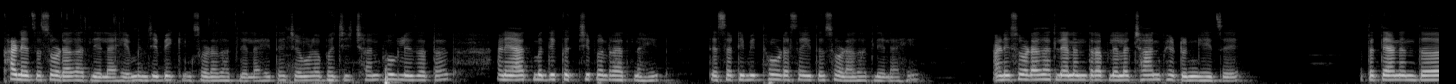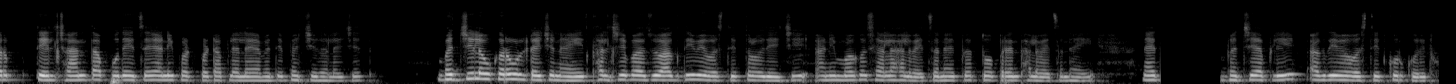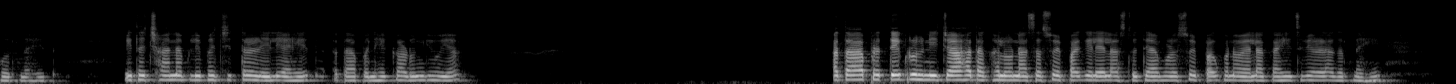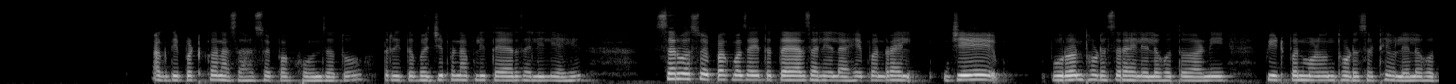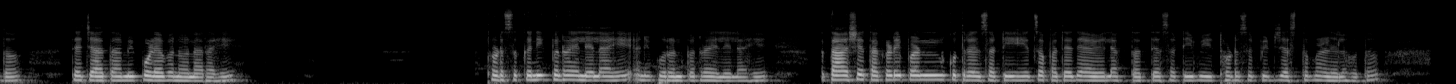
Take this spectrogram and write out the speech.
खाण्याचा सोडा घातलेला आहे म्हणजे बेकिंग सोडा घातलेला आहे. त्याच्यामुळं भजी छान फुगले जातात आणि आतमध्ये कच्ची पण राहत नाहीत. त्यासाठी मी थोडासा इथं सोडा घातलेला आहे. आणि सोडा घातल्यानंतर आपल्याला छान फेटून घ्यायचं आहे आता त्यानंतर तेल छान तापू द्यायचं आहे आणि पटपट आपल्याला यामध्ये भजी घालायची आहेत भज्जी लवकर उलटायची नाहीत. खालची बाजू अगदी व्यवस्थित तळू द्यायची आणि मगच ह्याला हलवायचं नाही तर तोपर्यंत हलवायचं नाही. भजी आपली अगदी व्यवस्थित कुरकुरीत होत नाहीत. इथं छान आपली भजी तळलेली आहेत. आता आपण हे काढून घेऊया. आता प्रत्येक गृहिणीच्या हाताखालून असा स्वयंपाक गेलेला असतो. त्यामुळं स्वयंपाक बनवायला काहीच वेळ लागत नाही. अगदी पटकन असा हा स्वयंपाक होऊन जातो. तर इथं भजी पण आपली तयार झालेली आहेत. सर्व स्वयंपाक माझा इथं तयार झालेला आहे. पण राहील जे पुरण थोडंसं राहिलेलं होतं आणि पीठ पण मळून थोडंसं ठेवलेलं होतं. त्याच्या आता आम्ही पोळ्या बनवणार आहे. थोडंसं कणिक पण राहिलेलं आहे आणि पुरण पण राहिलेलं आहे. आता शेताकडे पण कुत्र्यांसाठी हे चपात्या द्यावे लागतात. त्यासाठी मी थोडंसं पीठ जास्त मळलेलं होतं.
